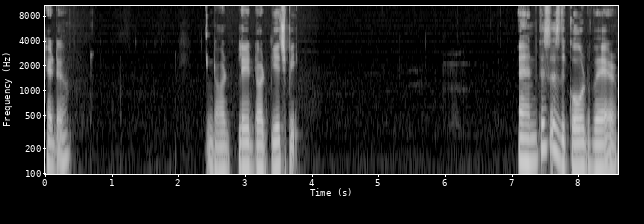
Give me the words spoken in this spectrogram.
header dot blade dot php and this is the code where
